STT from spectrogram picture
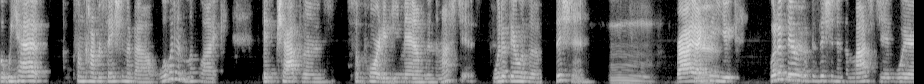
But we had some conversation about what would it look like if chaplains supported imams in the masjids? What if there was a position? Mm. Right? Yes. I see you. What if there was a position in the masjid where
